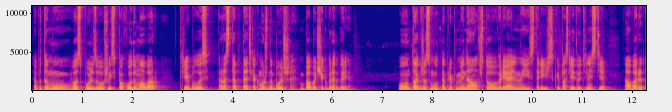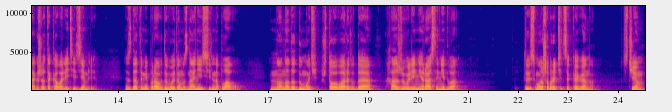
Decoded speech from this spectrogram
А потому, воспользовавшись походом авар, требовалось растоптать как можно больше бабочек Брэдбери. Он также смутно припоминал, что в реальной исторической последовательности авары также атаковали эти земли. С датами, правда, в этом знании сильно плавал. Но надо думать, что авары туда хаживали не раз и не два. «Ты сможешь обратиться к Кагану?» «С чем?»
